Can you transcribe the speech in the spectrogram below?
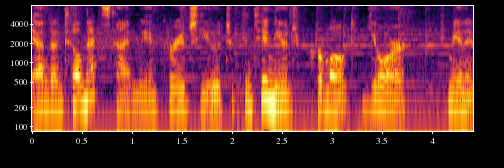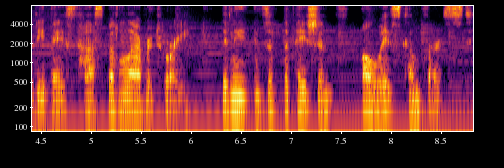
And until next time, we encourage you to continue to promote your community based hospital laboratory. The needs of the patients always come first.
